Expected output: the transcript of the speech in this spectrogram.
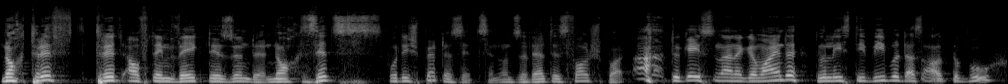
Noch trifft, tritt auf dem Weg der Sünde, noch sitzt, wo die Spötter sitzen. Unsere Welt ist voll Sport. Ah, du gehst in eine Gemeinde, du liest die Bibel, das alte Buch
